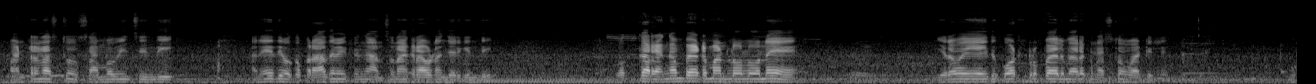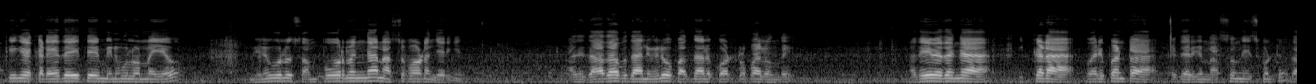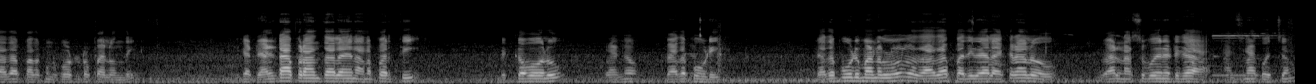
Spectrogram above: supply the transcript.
పంట నష్టం సంభవించింది అనేది ఒక ప్రాథమికంగా అంచనాకు రావడం జరిగింది. ఒక్క రంగంపేట మండలంలోనే ఇరవై ఐదు కోట్ల రూపాయల మేరకు నష్టం వాటిల్లింది. ముఖ్యంగా ఇక్కడ ఏదైతే మినుములు ఉన్నాయో మినుములు సంపూర్ణంగా నష్టపోవడం జరిగింది. అది దాదాపు దాని విలువ పద్నాలుగు కోట్ల రూపాయలు ఉంది. అదేవిధంగా ఇక్కడ వరి పంట జరిగిన నష్టం తీసుకుంటే దాదాపు పదకొండు కోట్ల రూపాయలు ఉంది. ఇక డెల్టా ప్రాంతాలైన అనపర్తి బిక్కవోలు రంగం పెదపూడి. పెదపూడి మండలంలో దాదాపు పదివేల ఎకరాలు వేళ నష్టపోయినట్టుగా అంచనాకు వచ్చాం.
